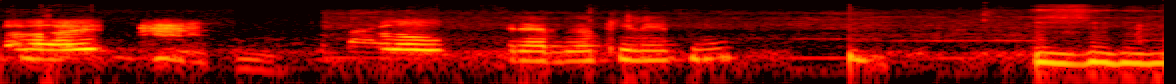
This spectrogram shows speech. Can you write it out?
Bye. Hello. Ebből kilépni. Mhm.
